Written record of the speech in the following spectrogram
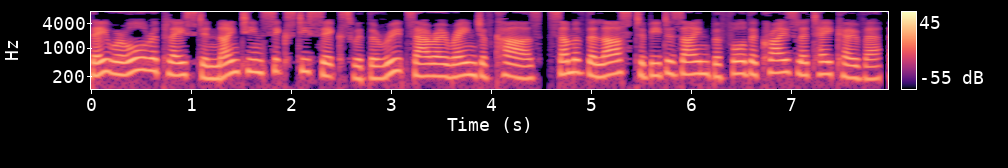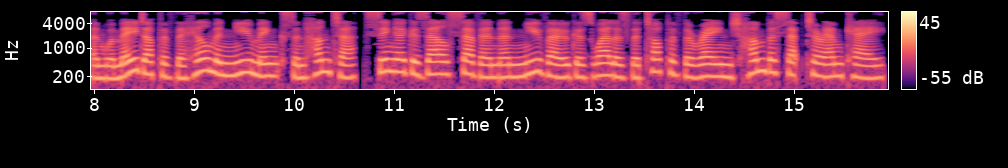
They were all replaced in 1966 with the Rootes Arrow range of cars, some of the last to be designed before the Chrysler takeover, and were made up of the Hillman New Minx and Hunter, Singer Gazelle 7 and New Vogue as well as the top-of-the-range Humber Sceptre MK.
